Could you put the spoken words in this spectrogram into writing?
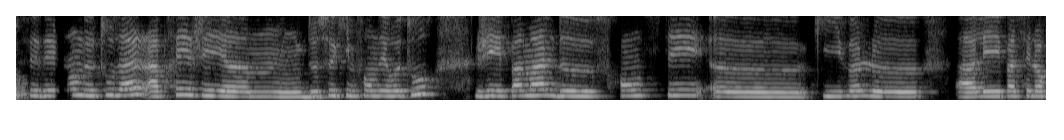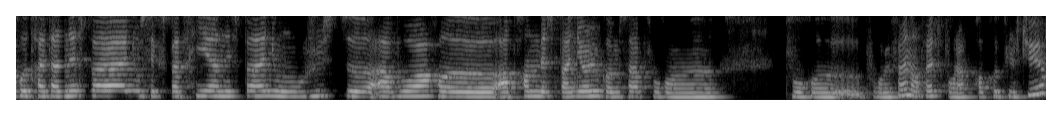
C'est des gens de tous âges. Après, j'ai euh, de ceux qui me font des retours, j'ai pas mal de Français euh, qui veulent euh, aller passer leur retraite en Espagne ou s'expatrier en Espagne ou juste avoir apprendre l'espagnol comme ça pour pour, pour le fun, en fait, pour leur propre culture.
